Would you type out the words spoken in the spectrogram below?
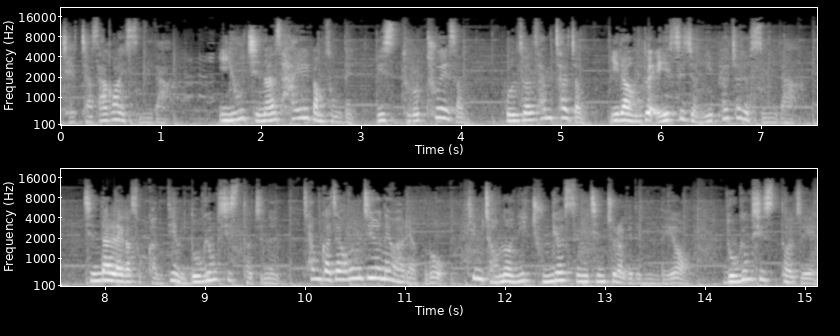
재차 사과했습니다. 이후 지난 4일 방송된 미스트롯2에선 본선 3차전 2라운드 에이스전이 펼쳐졌습니다. 진달래가 속한 팀 녹용 시스터즈는 참가자 홍지윤의 활약으로 팀 전원이 준결승에 진출하게 됐는데요. 녹용 시스터즈의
